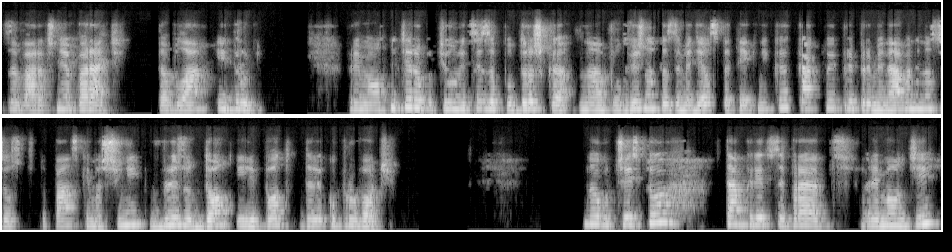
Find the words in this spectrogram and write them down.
заварачни апарати, табла и други ремонтните работилници за поддръжка на подвижната земеделска техника, както и при преминаване на селскостопански машини близо до или под далекопроводи. Много често там, където се правят ремонти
